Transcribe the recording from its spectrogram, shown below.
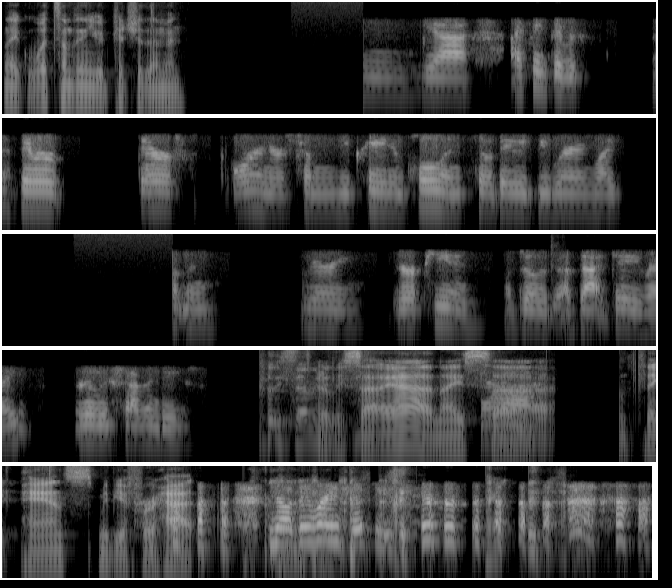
like what's something you would picture them in? Mm, yeah, I think they was they were they're foreigners from Ukraine and Poland, so they would be wearing like something very European of those of that day, right? Early seventies. Really sa- yeah, nice Yeah. uh some thick pants, maybe a fur hat. no, they weren't hippies.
